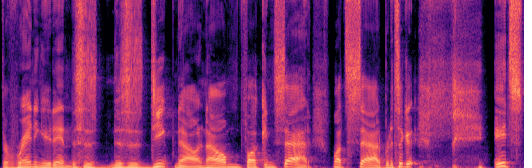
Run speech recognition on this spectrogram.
they're reining it in. This is this is deep now. Now I'm fucking sad. Well, not sad, but it's like a, it's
